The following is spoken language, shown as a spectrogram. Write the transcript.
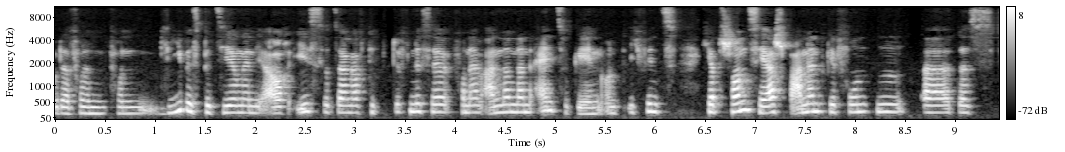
oder von, von Liebesbeziehungen ja auch ist, sozusagen auf die Bedürfnisse von einem anderen dann einzugehen. Und ich finde es, ich habe es schon sehr spannend gefunden, äh, dass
